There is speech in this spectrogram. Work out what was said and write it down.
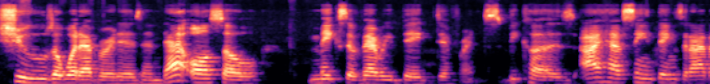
shoes or whatever it is. And that also makes a very big difference because I have seen things that I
